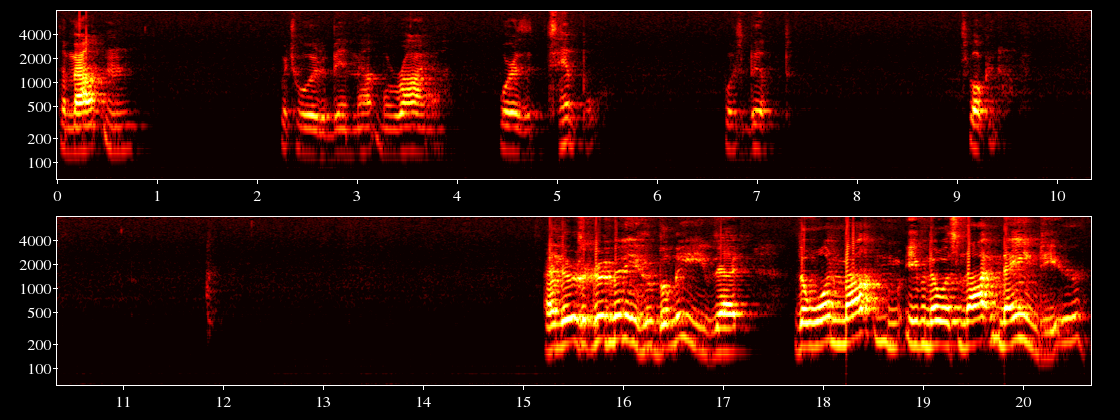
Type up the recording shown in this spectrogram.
the mountain, which would have been Mount Moriah, where the temple was built, spoken of. And there's a good many who believe that the one mountain, even though it's not named here,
